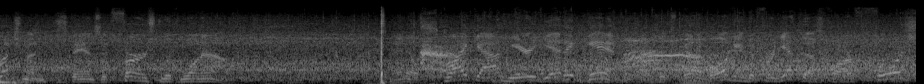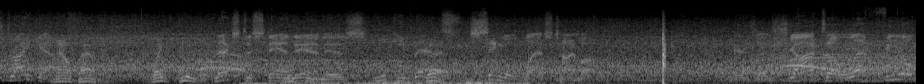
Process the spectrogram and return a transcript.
Rutschman at first with one out. And he'll strike out here yet again. It's been a ballgame to forget thus far. Four strikeouts. Now batting. Right fielder. Next to stand in is Mookie Betts. Singled last time up. Here's a shot to left field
